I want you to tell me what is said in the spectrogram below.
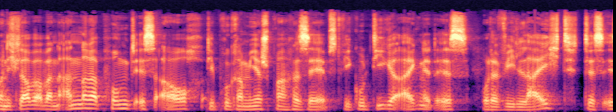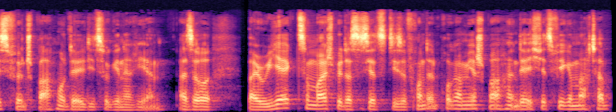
Und ich glaube aber ein anderer Punkt ist auch die Programmiersprache selbst, wie gut die geeignet ist oder wie leicht das ist für ein Sprachmodell, die zu generieren. Also bei React zum Beispiel, das ist jetzt diese Frontend-Programmiersprache, in der ich jetzt viel gemacht habe,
